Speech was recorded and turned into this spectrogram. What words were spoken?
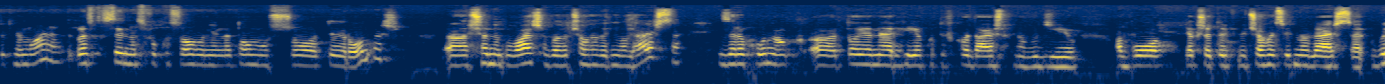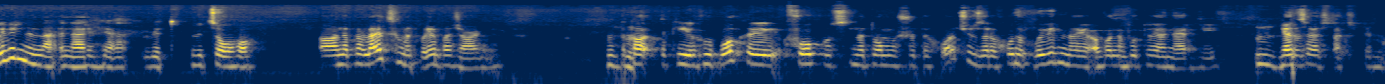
тут немає. Ти просто сильно сфокусований на тому, що ти робиш, е, що не буваєш або від чого відмовляєшся. І за рахунок е, тої енергії, яку ти вкладаєш в нову дію, або якщо ти від чогось відмовляєшся, вивільнена енергія від, від цього е, направляється на твоє бажання. Така, такий глибокий фокус на тому, що ти хочеш, за рахунок вивільної або набутої енергії. Я це ось так сприймаю.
